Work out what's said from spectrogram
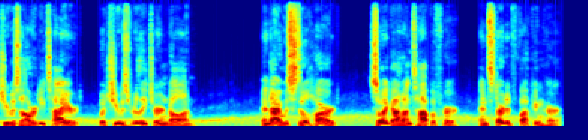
She was already tired, but she was really turned on and I was still hard, so I got on top of her and started fucking her.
